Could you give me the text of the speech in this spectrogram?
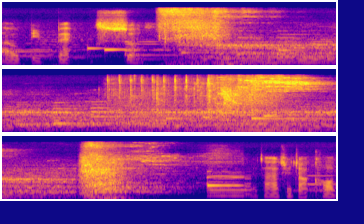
I'll be back soon. Ta 去找 Core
